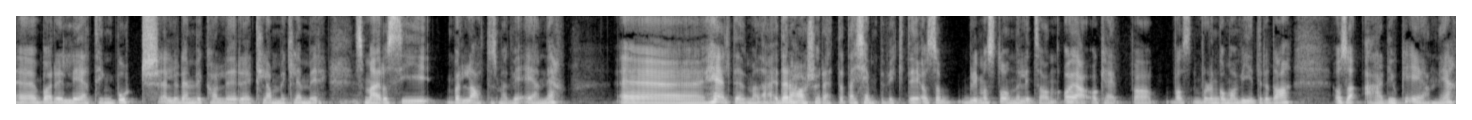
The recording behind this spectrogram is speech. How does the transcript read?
eh, bare le ting bort, eller den vi kaller klamme klemmer, mm. som er å si bare late som at vi er enige. Eh, helt enig med deg, dere har så rett, dette er kjempeviktig. Og så blir man stående litt sånn å ja, ok, hva, hvordan går man videre da? Og så er de jo ikke enige.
